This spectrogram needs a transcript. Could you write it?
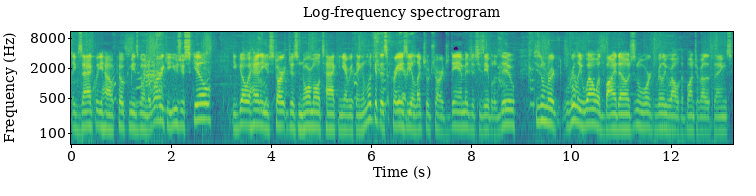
exactly how Kokomi is going to work. You use your skill, you go ahead and you start just normal attacking everything. And look at this crazy electrocharge damage that she's able to do. She's going to work really well with Beidou. She's going to work really well with a bunch of other things.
